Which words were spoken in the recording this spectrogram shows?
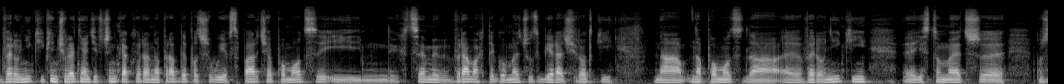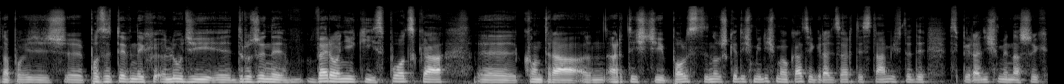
Weroniki, pięcioletnia dziewczynka, która naprawdę potrzebuje wsparcia, pomocy i chcemy w ramach tego meczu zbierać środki na, na pomoc dla Weroniki. Jest to mecz, można powiedzieć, pozytywnych ludzi, y, drużyny Weroniki z Płocka y, kontra artyści polscy. No już kiedyś mieliśmy okazję grać z artystami, wtedy wspieraliśmy naszych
